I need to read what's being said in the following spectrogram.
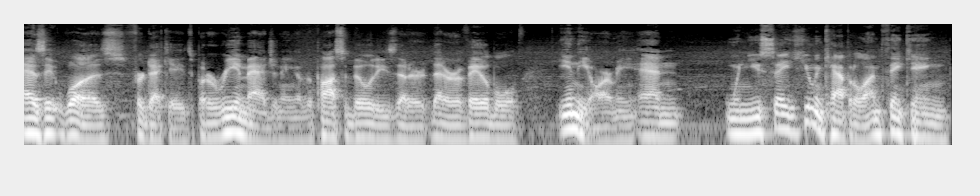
as it was for decades, but a reimagining of the possibilities that are that are available in the Army. And when you say human capital, I'm thinking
